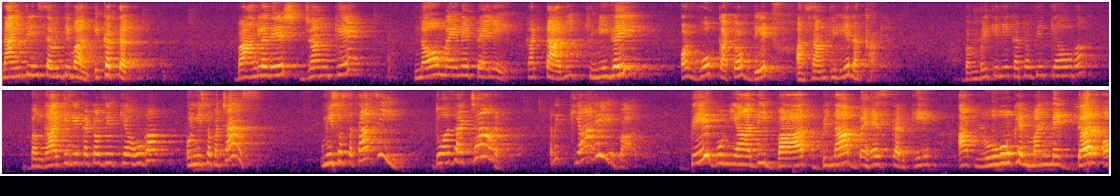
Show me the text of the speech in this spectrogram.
1971 इकहत्तर। बांग्लादेश जंग के नौ महीने पहले का तारीख चुनी गई और वो कट ऑफ़ डेट आसाम के लिए रखा गया। बम्बई के लिए कट ऑफ़ डेट क्या होगा? बंगाल के लिए कट ऑफ़ डेट क्या होगा? 1950 1987 2004 अरे, क्या है ये बात? बेबुनियादी बात बिना बहस करके आप लोगों के मन में डर और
